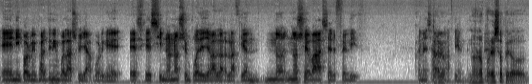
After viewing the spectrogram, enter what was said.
Eh, ni por mi parte ni por la suya, porque es que si no, no se puede llevar la relación, no, no se va a ser feliz con esa relación. No, no, por eso, pero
